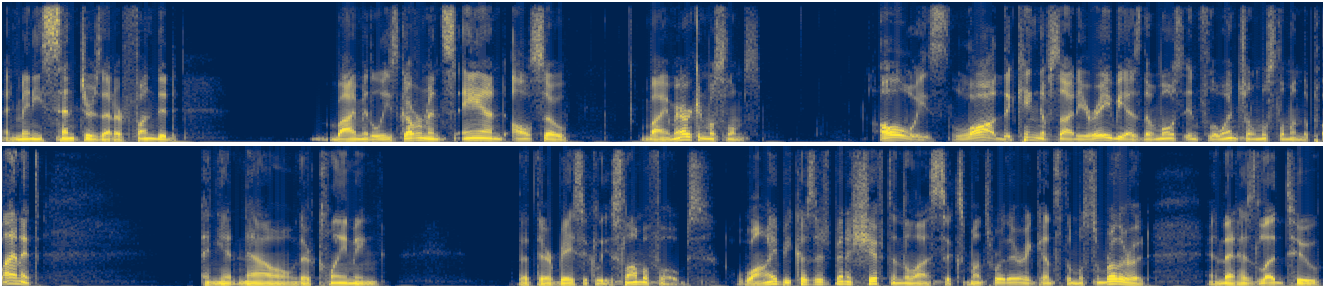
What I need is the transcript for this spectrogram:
and many centers that are funded by Middle East governments and also by American Muslims, always laud the king of Saudi Arabia as the most influential Muslim on the planet. And yet now they're claiming that they're basically Islamophobes. Why? Because there's been a shift in the last six months where they're against the Muslim Brotherhood. And that has led to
